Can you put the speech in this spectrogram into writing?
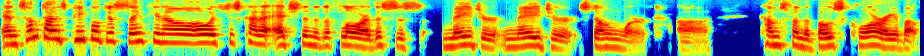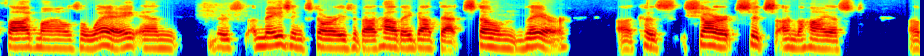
And sometimes people just think, you know, oh, it's just kind of etched into the floor. This is major, major stonework. Uh, comes from the Bose Quarry about five miles away, and there's amazing stories about how they got that stone there because uh, sits on the highest uh,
